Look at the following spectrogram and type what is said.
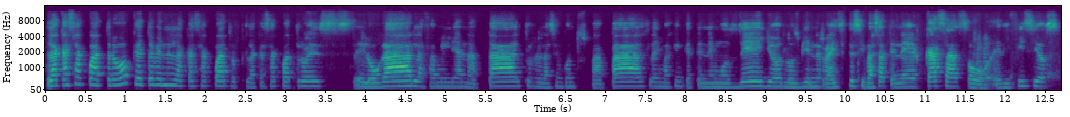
La casa 4, ¿qué te ven en la casa 4? Pues la casa 4 es el hogar, la familia natal, tu relación con tus papás, la imagen que tenemos de ellos, los bienes raíces, si vas a tener casas o edificios,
